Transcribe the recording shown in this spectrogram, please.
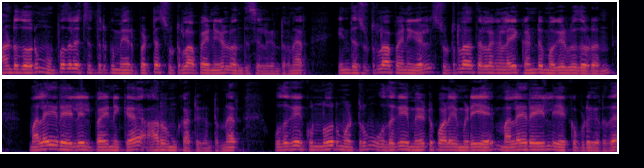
ஆண்டுதோறும் முப்பது லட்சத்திற்கும் மேற்பட்ட சுற்றுலா பயணிகள் வந்து செல்கின்றனர். இந்த சுற்றுலா பயணிகள் சுற்றுலா தலங்களை கண்டு மகிழ்வதுடன் மலை ரயிலில் பயணிக்க ஆர்வம் காட்டுகின்றனர். உதகை குன்னூர் மற்றும் உதகை மேட்டுப்பாளையம் இடையே மலை ரயில் இயக்கப்படுகிறது.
